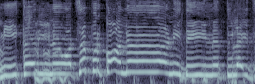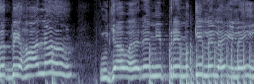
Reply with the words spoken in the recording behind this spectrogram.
मी करीन व्हॉट्सअप वर कॉल आणि देईन तुला इज्जत बेहाल. तुझ्यावर मी प्रेम केलं लय. लय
